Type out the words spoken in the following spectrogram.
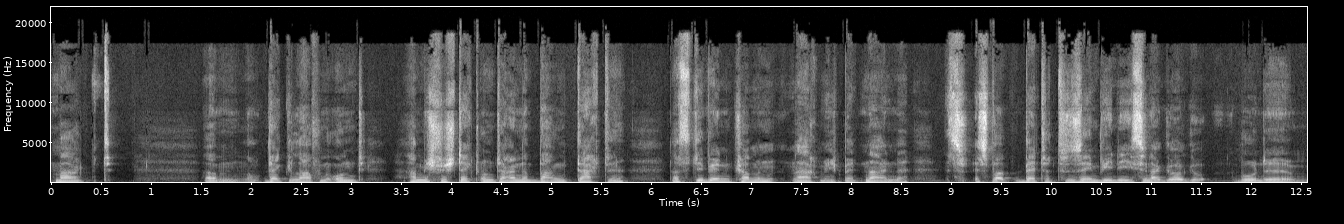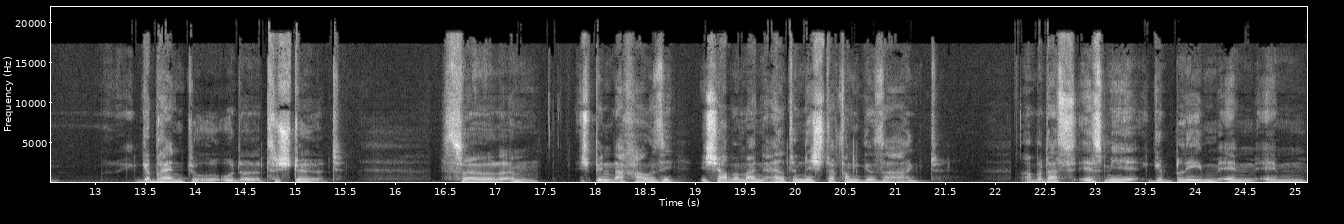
Markt, ähm, weggelaufen und haben mich versteckt unter einer Bank, dachte, dass die werden kommen nach mich. Nein, es, es war besser zu sehen, wie die Synagoge wurde gebrannt oder zerstört. So, ähm, ich bin nach Hause, ich habe meinen Eltern nicht davon gesagt, aber das ist mir geblieben im, im,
